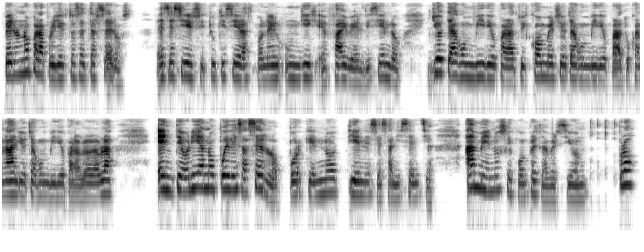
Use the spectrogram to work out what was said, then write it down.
pero no para proyectos de terceros. Es decir, si tú quisieras poner un gig en Fiverr diciendo yo te hago un vídeo para tu e-commerce, yo te hago un vídeo para tu canal, yo te hago un vídeo para bla bla bla, en teoría no puedes hacerlo porque no tienes esa licencia, a menos que compres la versión Pro.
